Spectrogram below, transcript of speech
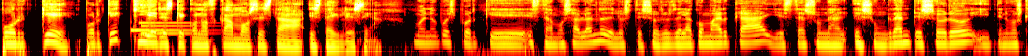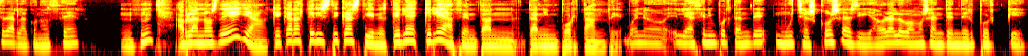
¿Por qué? ¿Por qué quieres que conozcamos esta, esta iglesia? Bueno, pues porque estamos hablando de los tesoros de la comarca y esta es, una, es un gran tesoro y tenemos que darla a conocer. Háblanos de ella. ¿Qué características tienes? ¿Qué le, le, hacen tan, tan importante? Bueno, le hacen importante muchas cosas y ahora lo vamos a entender por qué.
